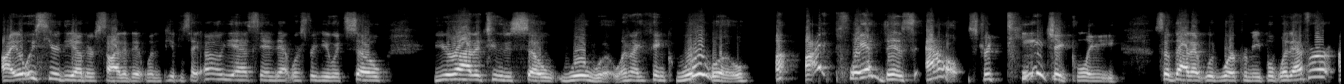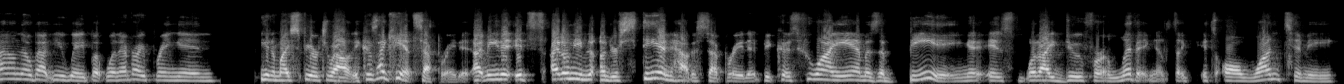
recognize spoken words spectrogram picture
I always hear the other side of it when people say, "Oh, yeah, Sandy, that works for you." It's so your attitude is so woo woo. And I think woo woo, I, planned this out strategically so that it would work for me. But whatever, I don't know about you, Wade, but whenever I bring in you know my spirituality because i can't separate it. I mean it's i don't even understand how to separate it because who i am as a being is what i do for a living. It's like it's all one to me.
